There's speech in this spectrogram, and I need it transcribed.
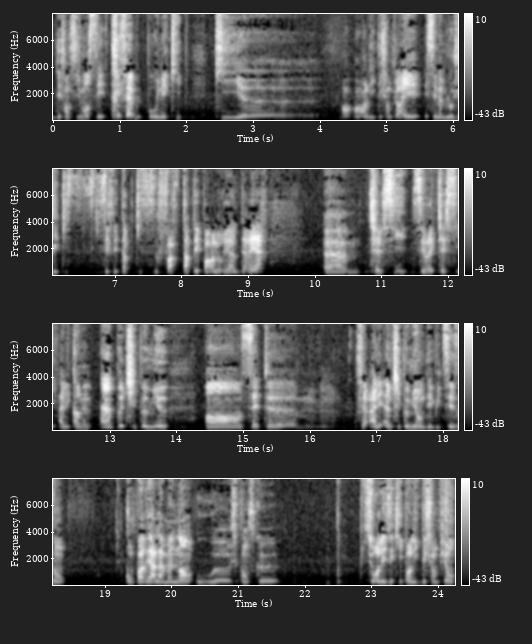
Défensivement, c'est très faible pour une équipe qui euh, en, Ligue des Champions et, c'est même logique qu'il se fasse taper par le Real derrière. Euh, Chelsea, c'est vrai que Chelsea allait quand même un petit peu mieux en cette euh, aller un petit peu mieux en début de saison comparé à là maintenant où euh, je pense que sur les équipes en Ligue des Champions,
